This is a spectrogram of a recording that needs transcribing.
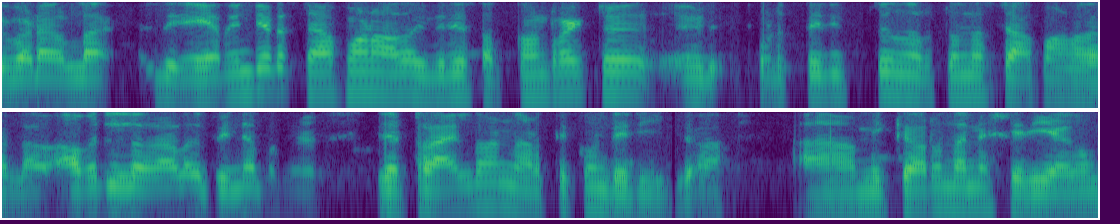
ഇവിടെ ഉള്ള എയർ ഇന്ത്യയുടെ സ്റ്റാഫാണോ അതോ ഇവർ സബ് കോൺട്രാക്ട് കൊടുത്തിരിച്ച് നിർത്തുന്ന സ്റ്റാഫാണോ അല്ല അവരിൽ ഒരാൾ പിന്നെ ഇത് ട്രയൽ റൺ നടത്തിക്കൊണ്ടിരിക്കുക. മിക്കവാറും തന്നെ ശരിയാകും.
